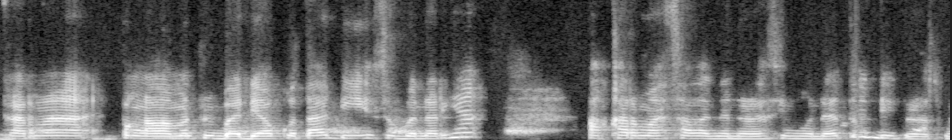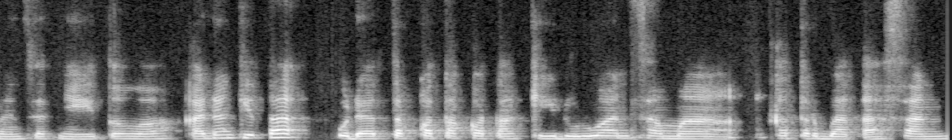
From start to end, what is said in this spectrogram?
Karena pengalaman pribadi aku tadi sebenarnya akar masalah generasi muda tuh di growth mindsetnya itu loh. Kadang kita udah terkotak-kotaki duluan sama keterbatasan.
